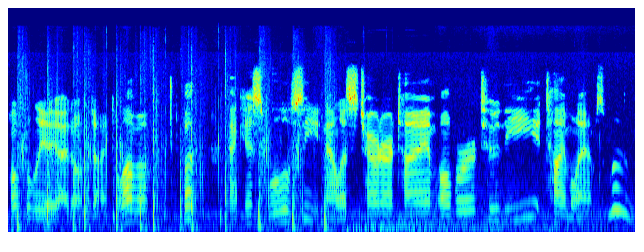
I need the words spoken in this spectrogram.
Hopefully I don't die to lava, but I guess we'll see. Now let's turn our time over to the time lapse. Woo!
